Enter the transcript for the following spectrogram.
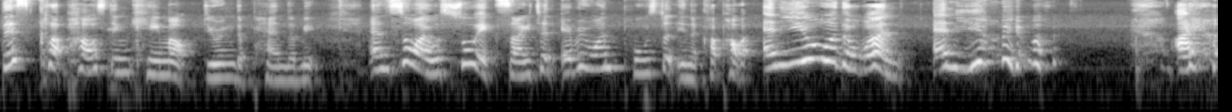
this Clubhouse thing came out during the pandemic. And so I was so excited. Everyone posted in the Clubhouse. And you were the one. And you, I,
